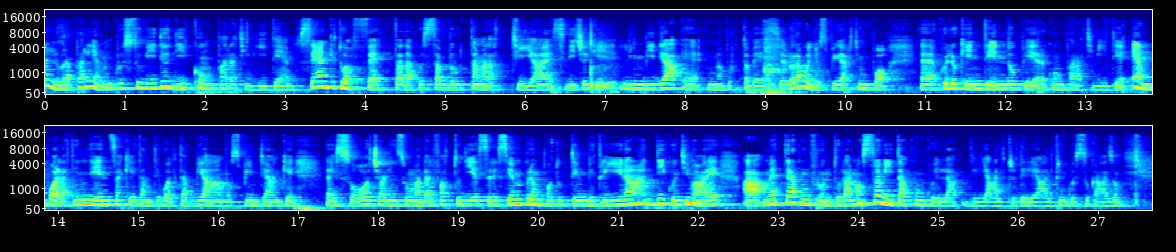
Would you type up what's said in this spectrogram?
Allora, parliamo in questo video di comparativite. Se anche tu affetta da questa brutta malattia e si dice che l'invidia è una brutta bestia, allora voglio spiegarti un po' eh, quello che intendo per comparativite. È un po' la tendenza che tante volte abbiamo, spinte anche dai social, insomma, dal fatto di essere sempre un po' tutte in vetrina, di continuare a mettere a confronto la nostra vita con quella degli altri, delle altre in questo caso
